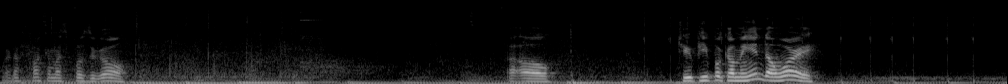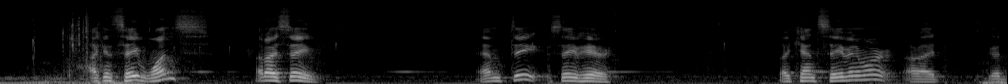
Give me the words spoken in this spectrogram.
Where the fuck am I supposed to go? Uh oh. Two people coming in, don't worry. I can save once? How do I save? Empty? Save here. I can't save anymore? Alright, good.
